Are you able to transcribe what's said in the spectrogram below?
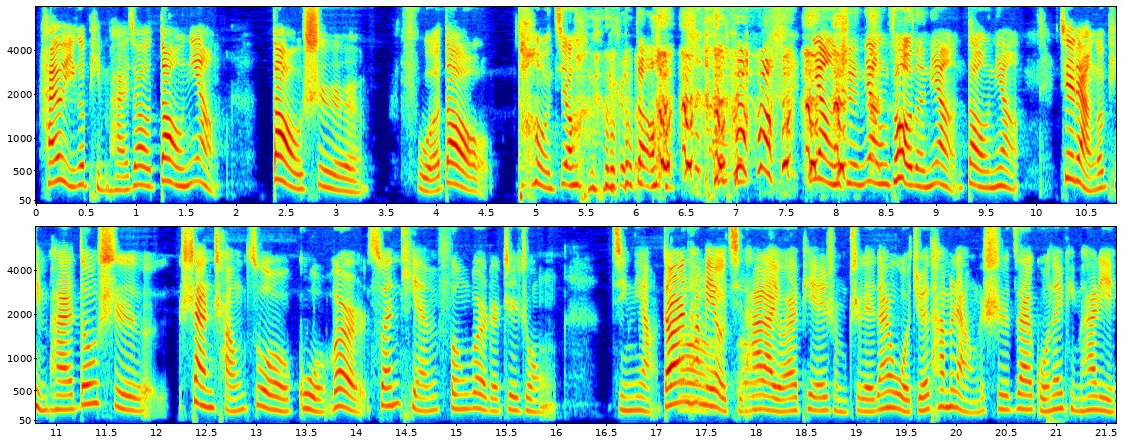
还有一个品牌叫道酿，道是佛道。道教的那个道，酿是酿造的酿，道酿。这两个品牌都是擅长做果味儿、酸甜风味儿的这种精酿，当然他们也有其他啦，有 IPA 什么之类。但是我觉得他们两个是在国内品牌里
